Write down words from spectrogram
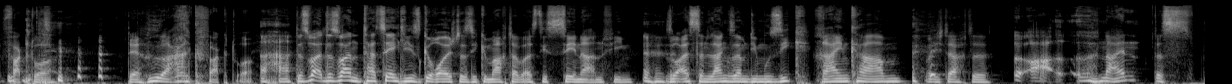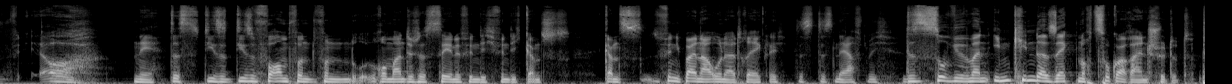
Faktor. Der Hörk-Faktor. Aha. Das war, das war ein tatsächliches Geräusch, das ich gemacht habe, als die Szene anfing. So als dann langsam die Musik reinkam und ich dachte, äh, nein, das, oh, nee, das, diese, diese Form von, von romantischer Szene finde ich, finde ich ganz, ganz, finde ich beinahe unerträglich. Das, das nervt mich. Das ist so, wie wenn man in Kindersekt noch Zucker reinschüttet.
